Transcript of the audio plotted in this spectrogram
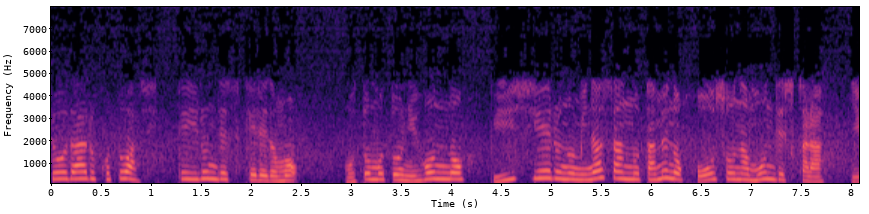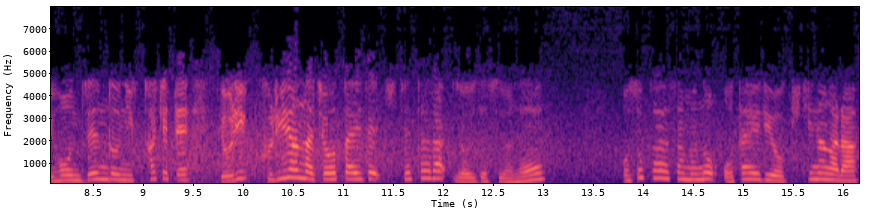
徴であることは知っているんですけれどももともと日本の BCL の皆さんのための放送なもんですから日本全土にかけてよりクリアな状態で聞けたら良いですよね。細川様のお便りを聞きながら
